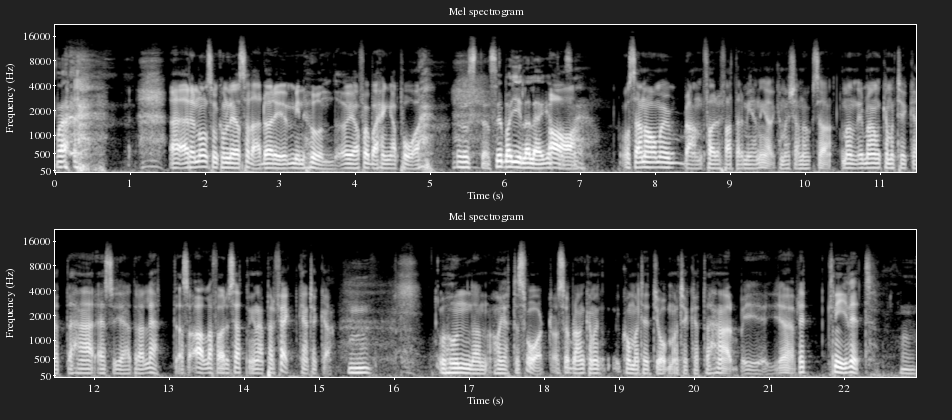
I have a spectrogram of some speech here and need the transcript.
är det någon som kommer lösa det här, då är det ju min hund och jag får bara hänga på. Just det, så det är bara att gilla läget. Ja. Alltså. Och sen har man ju ibland förutfattade meningar kan man känna också. Man, ibland kan man tycka att det här är så jädra lätt. Alltså alla förutsättningar är perfekt kan jag tycka. Mm. Och hunden har jättesvårt. Och så ibland kan man komma till ett jobb och tycka att det här blir jävligt knivigt. Mm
